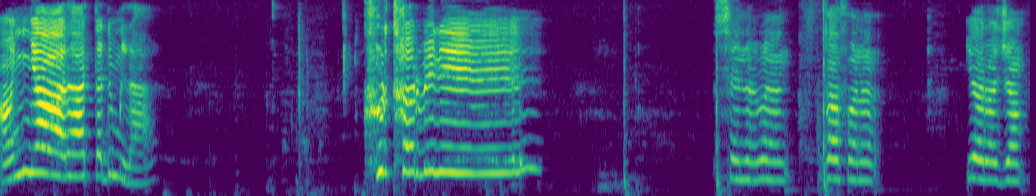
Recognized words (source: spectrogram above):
Anya rahatladım la. Kurtar beni. Seni ben kafanı yaracağım.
